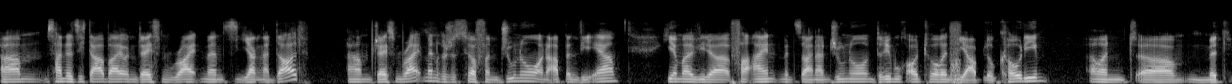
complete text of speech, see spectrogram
Ähm, es handelt sich dabei um Jason Reitmans Young Adult. Ähm, Jason Reitman, Regisseur von Juno und Up in the Air, hier mal wieder vereint mit seiner Juno-Drehbuchautorin Diablo Cody und äh, mit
